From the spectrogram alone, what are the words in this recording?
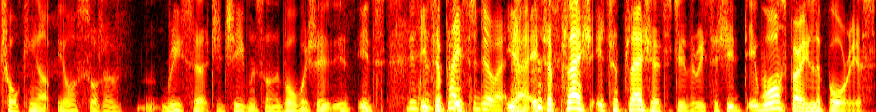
chalking up your sort of research achievements on the board. Which it, it's This it's is the place to do it. Yeah, it's a pleasure. It's a pleasure to do the research. It, it was very laborious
